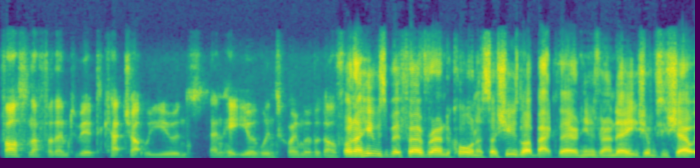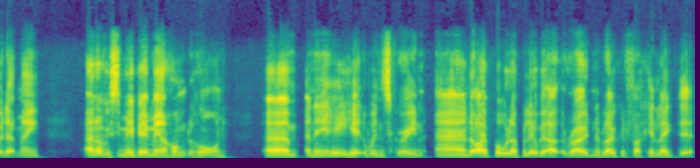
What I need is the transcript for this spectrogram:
Fast enough for them to be able to catch up with you and and hit you a windscreen with a golf. Oh no, he was a bit further around the corner, so she was like back there, and he was around there. She obviously shouted at me, and obviously me being me, I honked the horn. Um, and then he hit the windscreen, and I pulled up a little bit up the road, and the bloke had fucking legged it.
